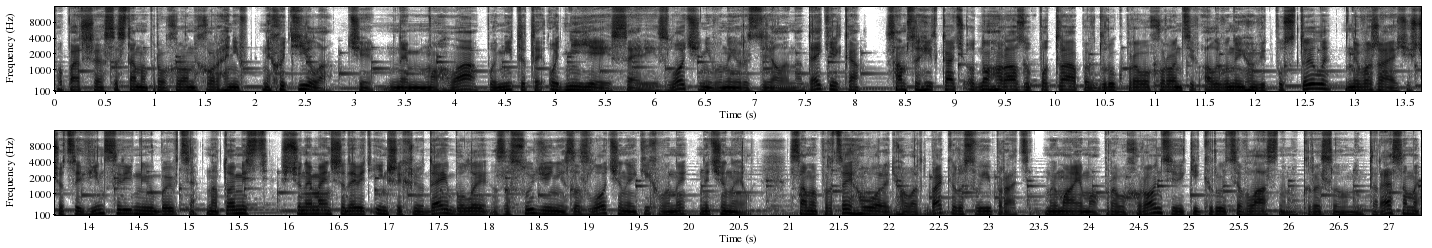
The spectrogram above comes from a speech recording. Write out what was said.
по-перше, система правоохоронних органів не хотіла чи не могла помітити однієї серії злочинів. Вони розділяли на декілька. Сам Сергій Ткач одного разу потрапив до рук правоохоронців, але вони його відпустили, не вважаючи, що це він серійний убивця. Натомість щонайменше дев'ять інших людей були засуджені за злочини, яких вони не чинили. Саме про це й говорить Говард Бекер у своїй праці. Ми маємо правоохоронців, які керуються власними корисливими інтересами.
